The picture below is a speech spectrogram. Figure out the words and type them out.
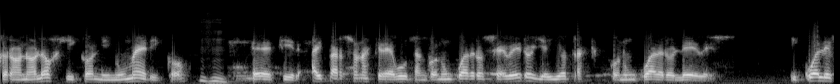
cronológico ni numérico. Es decir, hay personas que debutan con un cuadro severo y hay otras con un cuadro leve. ¿Y cuáles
